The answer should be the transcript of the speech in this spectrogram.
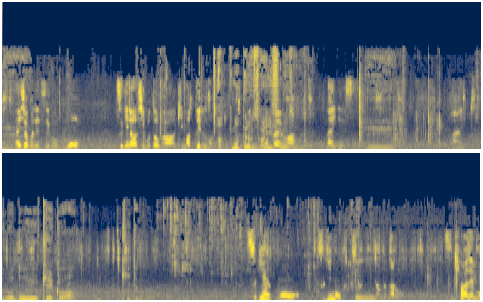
えー大丈夫ですよ。もう、次の仕事が決まってるので。あ決まってるんですか？いいですねそれはないです。えはい。ー、それはどういう経過聞いても？次はもう、次も普通に、なんだろう。次はでも、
